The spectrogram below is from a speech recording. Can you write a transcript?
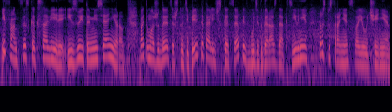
и Франциска Ксаверия, иезуита-миссионера. Поэтому ожидается, что теперь католическая церковь будет гораздо активнее распространять свое учение.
